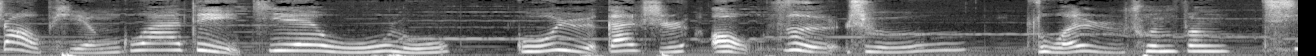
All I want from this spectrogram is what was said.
少平瓜地皆无庐，谷雨干食偶自折。昨日春风凄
